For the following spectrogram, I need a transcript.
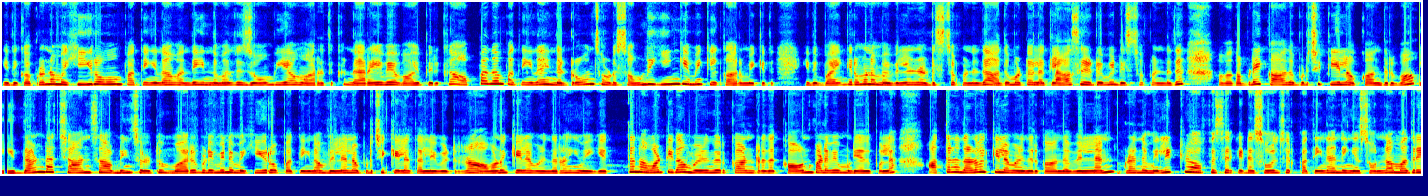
இதுக்கப்புறம் நம்ம ஹீரோவும் பார்த்தீங்கன்னா வந்து இந்த மாதிரி ஜோம்பியாக மாறதுக்கு நிறையவே வாய்ப்பு இருக்குது அப்போ தான் பார்த்தீங்கன்னா இந்த ட்ரோன்ஸோட சவுண்டு இங்கேயுமே கேட்க ஆரம்பிக்குது. இது பயங்கரமாக நம்ம வில்லனை டிஸ்டர்ப் பண்ணுது. அது மட்டும் இல்லை கிளாஸ் லீட்டுமே டிஸ்டர்ப் பண்ணுது. அவள் அப்படியே காதை பிடிச்சி கீழே உட்காந்துருவா இதாண்டா சான்ஸா அப்படின்னு சொல்லிட்டு மறுபடியுமே நம்ம ஹீரோ பார்த்தீங்கன்னா வில்லனை பிடிச்சி கீழே தள்ளி விட்டுறான். அவனும் கீழே விழுந்துடுறான். இவன் எத்தனை வாட்டி தான் விழுந்திருக்கான்றதை கவுண்ட் பண்ணவே முடியாது போல. அத்தனை தடவை கீழே விழுந்திருக்கான் அந்த வில்லன் அப்புறம் அந்த மிலிட்ரி ஆஃபீஸர் கிட்ட சோல்ஜர் பார்த்தீங்கன்னா நீங்கள் சொன்ன மாதிரி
